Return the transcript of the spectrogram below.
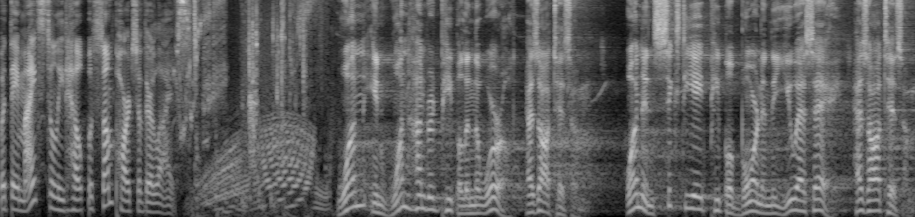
but they might still need help with some parts of their lives. one in 100 people in the world has autism. One in 68 people born in the USA has autism.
